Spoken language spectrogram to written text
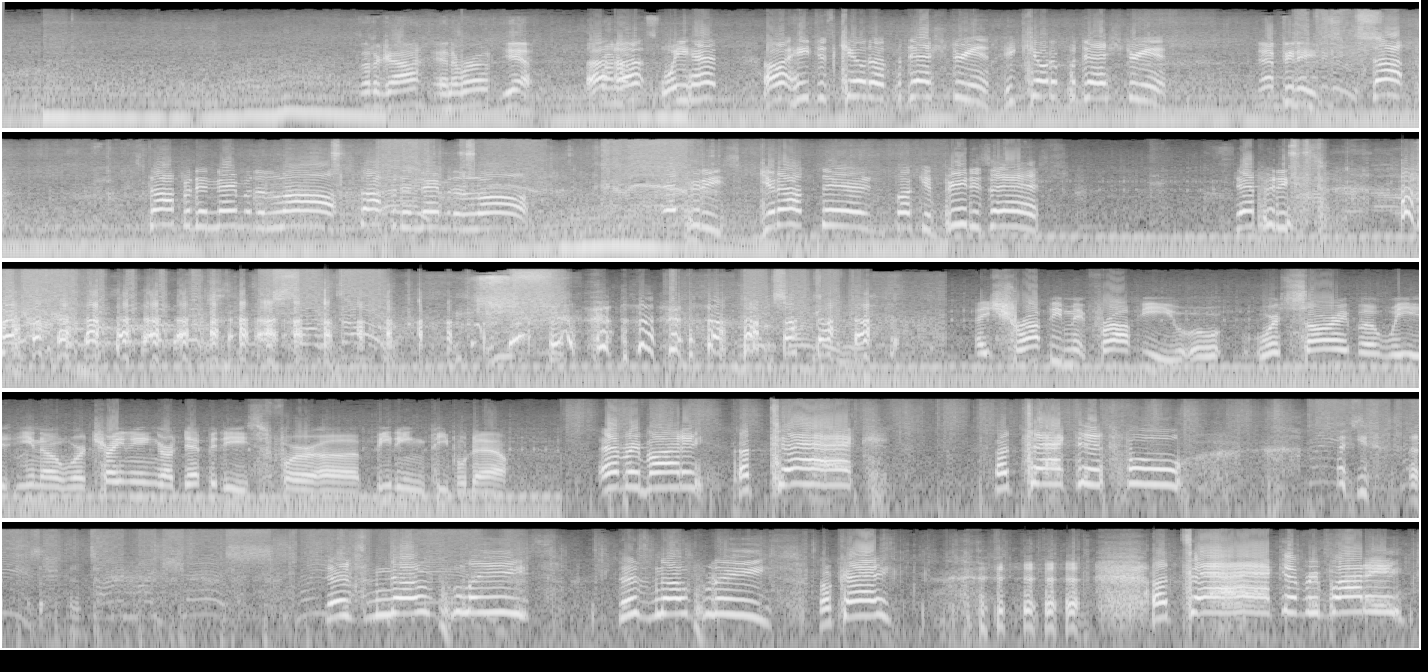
Is that a guy in the road? Yeah. Uh, Front uh, of we have. Oh, he just killed a pedestrian. He killed a pedestrian. Deputies. Stop! Stop in the name of the law! Stop in the name of the law! Deputies, get out there and fucking beat his ass! Deputies! Hey, Shroppy McFroppy, we're sorry, but we, you know, we're training our deputies for uh, beating people down. Everybody, attack! Attack this fool! There's no please! There's no please, okay? attack, everybody!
